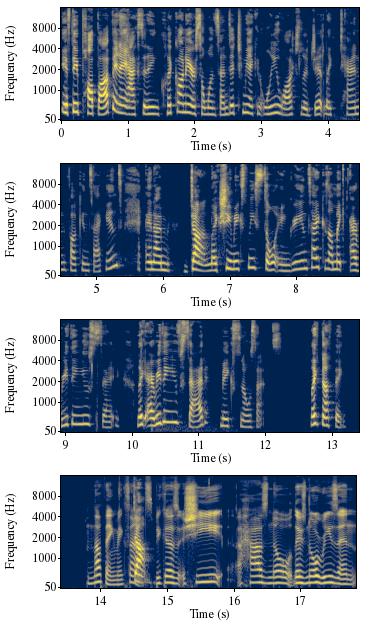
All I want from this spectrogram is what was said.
if they pop up and I accidentally click on it or someone sends it to me, I can only watch legit like 10 fucking seconds and I'm done. Like she makes me so angry inside because I'm like everything you say, like everything you've said makes no sense. Like nothing. Nothing makes sense Dumb. because she has no. There's no reason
